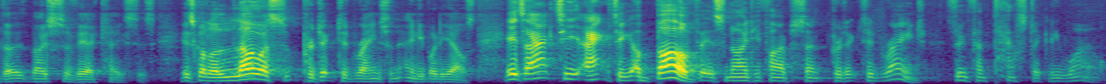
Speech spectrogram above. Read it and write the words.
the most severe cases. It's got a lower predicted range than anybody else. It's actually acting above its 95% predicted range. It's doing fantastically well.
